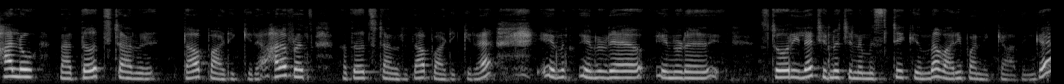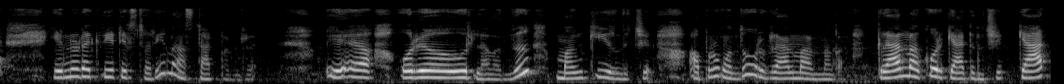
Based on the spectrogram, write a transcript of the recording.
ஹலோ நான் தேர்ட் ஸ்டாண்டர்ட் தான் படிக்கிறேன். ஹலோ ஃப்ரெண்ட்ஸ் நான் தேர்ட் ஸ்டாண்டர்ட் தான் படிக்கிறேன். எனக்கு என்னுடைய என்னோட ஸ்டோரியில் சின்ன சின்ன மிஸ்டேக் இருந்தால் வரி பண்ணிக்காதீங்க. என்னோட க்ரியேட்டிவ் ஸ்டோரி நான் ஸ்டார்ட் பண்ணுறேன் ஒரு ஊரில் வந்து மங்கி இருந்துச்சு. அப்புறம் வந்து ஒரு கிராண்ட்மா இருந்தாங்க. கிராண்ட்மாவுக்கு ஒரு கேட் இருந்துச்சு. கேட்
